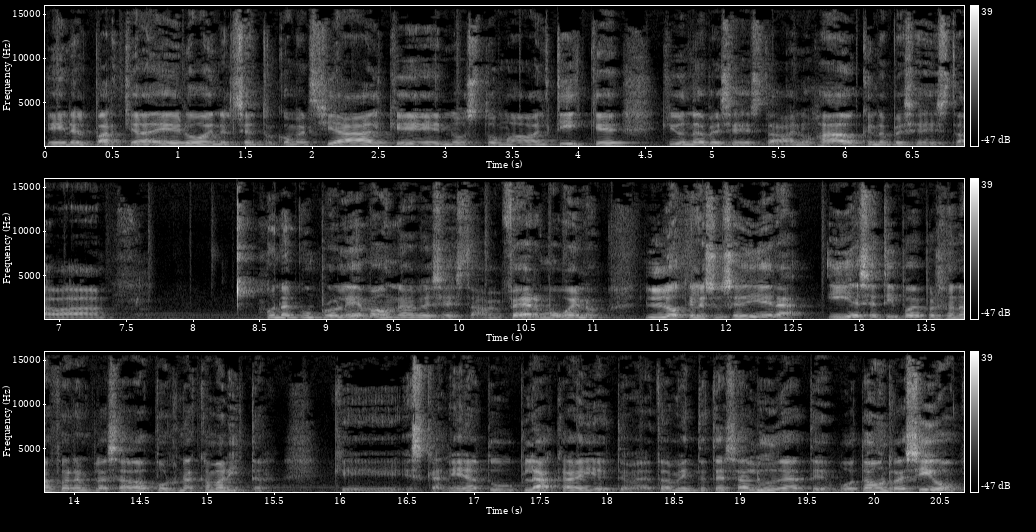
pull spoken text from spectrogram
en el parqueadero, en el centro comercial, que nos tomaba el ticket, que unas veces estaba enojado, que unas veces estaba con algún problema, una vez estaba enfermo, bueno, lo que le sucediera y ese tipo de persona fue reemplazado por una camarita que escanea tu placa y inmediatamente te saluda, te bota un recibo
